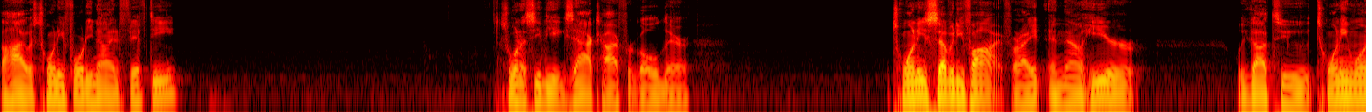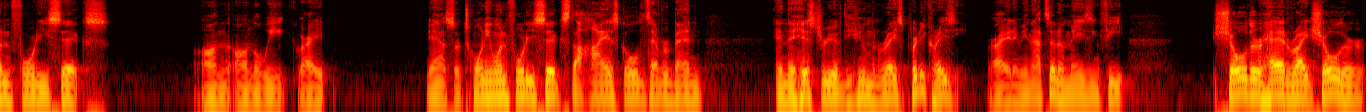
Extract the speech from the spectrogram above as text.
The high was 2049.50. Just want to see the exact high for gold there. 2075, right? And now here we got to 2146 on on the week, right? Yeah, so 2146, the highest gold that's ever been in the history of the human race. Pretty crazy, right? I mean, that's an amazing feat. Shoulder, head, right shoulder.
